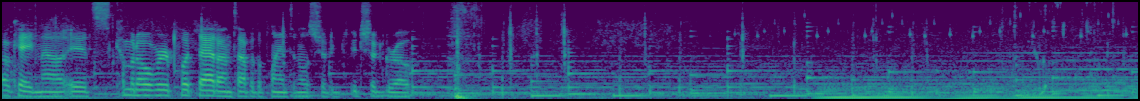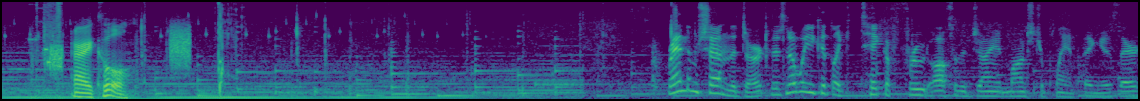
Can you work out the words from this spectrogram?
Okay, now it's coming over, put that on top of the plant and it should, it should grow. Alright, cool. Shot in the dark, there's no way you could, like, take a fruit off of the giant monster plant thing, is there?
